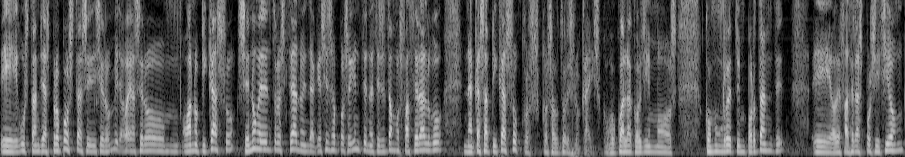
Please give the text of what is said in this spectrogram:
eh, gustan as propostas e dixeron, mira, vai a ser o, o ano Picasso, se non é dentro este ano, ainda que sexa po seguinte, necesitamos facer algo na Casa Picasso cos, cos autores locais, con o cual acollimos como un reto importante eh, o de facer a exposición,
